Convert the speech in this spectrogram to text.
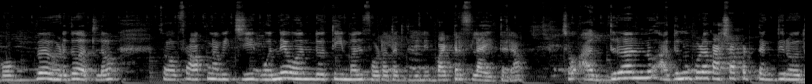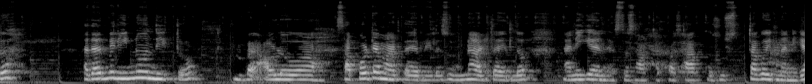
ಬೊಬ್ಬೆ ಹೊಡೆದು ಹತ್ಲು ಸೊ ಫ್ರಾಕ್ನ ಬಿಚ್ಚಿ ಒಂದೇ ಒಂದು ಥೀಮಲ್ಲಿ ಫೋಟೋ ತೆಗ್ದಿದ್ದೀನಿ. ಬಟರ್ಫ್ಲೈ ಥರ ಸೊ ಅದರನ್ನು, ಅದನ್ನು ಕೂಡ ಕಷ್ಟಪಟ್ಟು ತೆಗ್ದಿರೋದು. ಅದಾದಮೇಲೆ ಇನ್ನೊಂದಿತ್ತು ಬ, ಅವಳು ಸಪೋರ್ಟೇ ಮಾಡ್ತಾ ಇರಲಿಲ್ಲ. ಸುಮ್ಮನೆ ಆಡ್ತಾ ಇದ್ಲು. ನನಗೆ ಅನ್ನಿಸ್ತು. ಸಾಕಪ್ಪ, ಸಾಕು. ಸುಸ್ತಾಗೋಯ್ತು ನನಗೆ.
